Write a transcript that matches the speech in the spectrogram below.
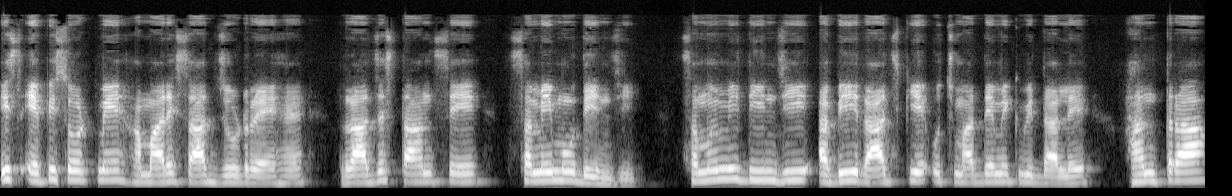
इस एपिसोड में हमारे साथ जुड़ रहे हैं राजस्थान से समीमुद्दीन जी। समीमुद्दीन जी अभी राजकीय उच्च माध्यमिक विद्यालय हंतरा,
